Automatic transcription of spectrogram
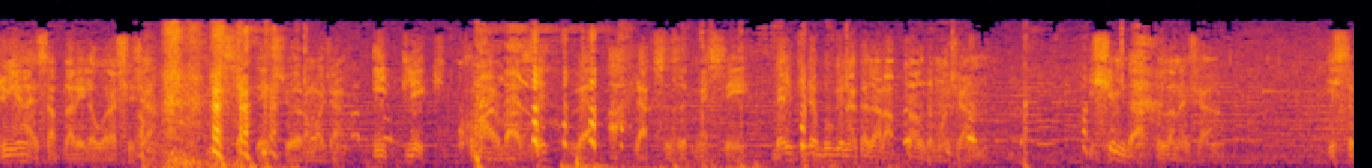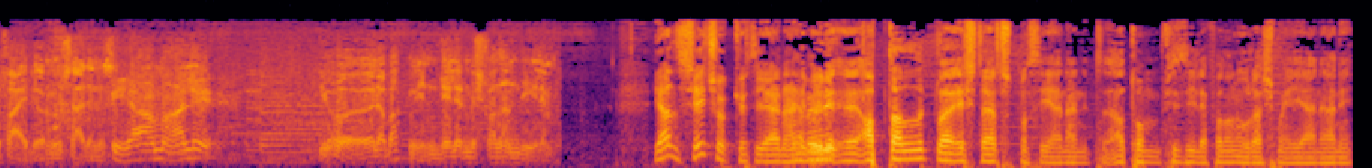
dünya hesaplarıyla uğraşacağım. Meslekle istiyorum hocam. İtlik, kumarbazlık ve ahlaksızlık mesleği. Belki de bugüne kadar aptaldım hocam. Şimdi akıllanacağım. İstifa ediyorum müsaadenizle. Ya ama Ali. Yo öyle bakmayın delirmiş falan değilim. Yalnız şey çok kötü yani hani Ya böyle, böyle- e, aptallıkla eşdeğer tutması yani hani atom fiziğiyle falan uğraşmayı yani hani.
